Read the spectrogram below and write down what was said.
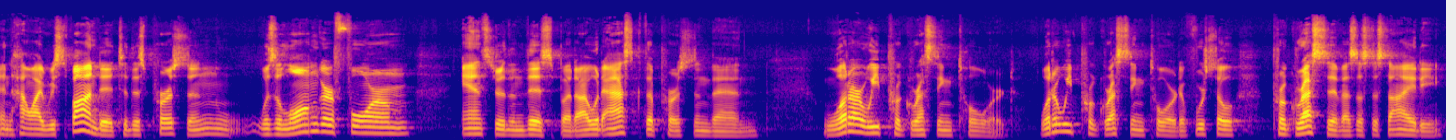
And how I responded to this person was a longer form answer than this, but I would ask the person then, what are we progressing toward? What are we progressing toward? If we're so progressive as a society,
